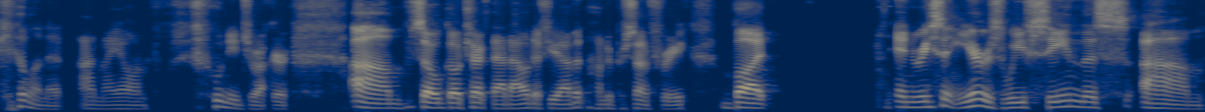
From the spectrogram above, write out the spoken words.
killing it on my own. Who needs Rucker? Um, so go check that out if you haven't, 100% free. But in recent years, we've seen this. Um,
